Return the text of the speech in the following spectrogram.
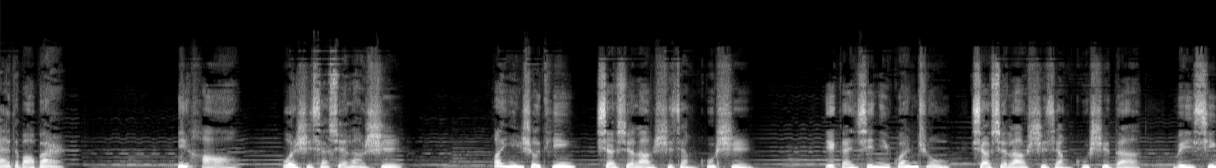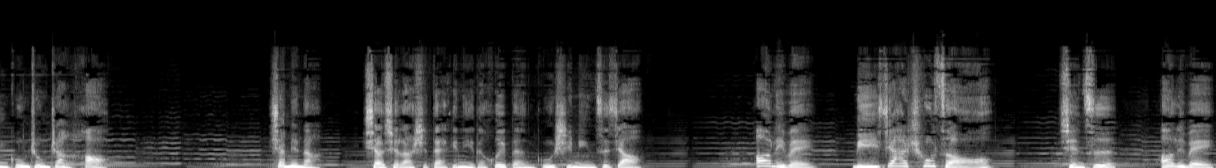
爱的宝贝儿，你好，我是小雪老师，欢迎收听小雪老师讲故事，也感谢你关注小雪老师讲故事的微信公众账号。下面呢，小雪老师带给你的绘本故事名字叫《奥利维离家出走》，选自《奥利维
